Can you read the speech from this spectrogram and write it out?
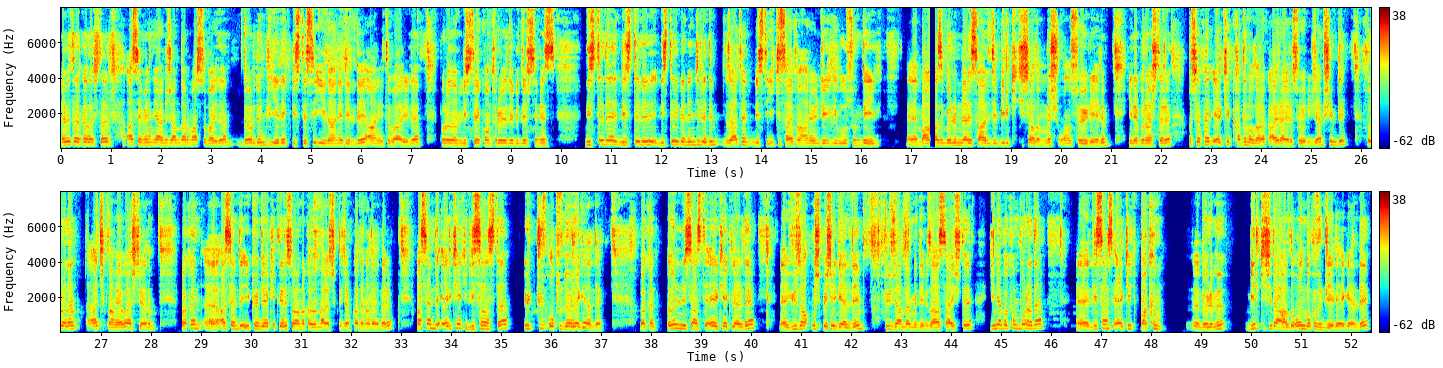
Evet arkadaşlar, ASEM'in yani jandarma subaylığın dördüncü yedek listesi ilan edildi an itibariyle. Buradan listeyi kontrol edebilirsiniz. Listede listeleri listeyi ben inceledim. Zaten liste iki sayfa hani önceki gibi uzun değil. Ee, bazı bölümlerde sadece bir iki kişi alınmış onu söyleyelim. Yine branşları bu sefer erkek kadın olarak ayrı ayrı söyleyeceğim. Şimdi buradan açıklamaya başlayalım. Bakın e, ASEM'de ilk önce erkekleri sonra kadınlar açıklayacağım kadın adayları. ASEM'de erkek lisansta 334'e geldi. Bakın ön lisansta erkeklerde e, 165'e geldi. Düz jandarma dediğimiz asayişte. Yine bakın burada e, lisans erkek bakım e, bölümü bir kişi daha aldı. 19. yediye geldi.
